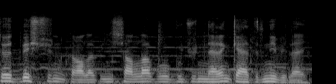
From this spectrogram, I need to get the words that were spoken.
4-5 gün qalıb. İnşallah bu bu günlərin qədrini bilək.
